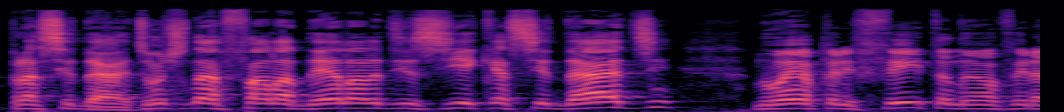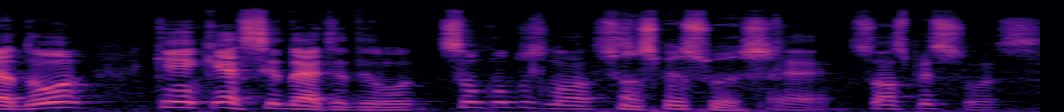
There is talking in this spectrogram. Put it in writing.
para a cidade. Ontem na fala dela ela dizia que a cidade não é a prefeita, não é o vereador. Quem é que é a cidade, Adelor? São todos nós. São as pessoas. É, são as pessoas.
